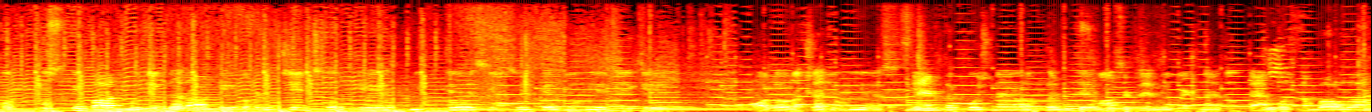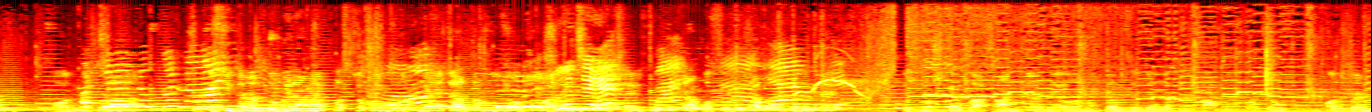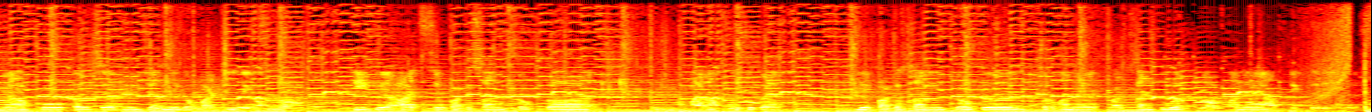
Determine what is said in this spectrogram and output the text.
और उसके बाद मुझे घर आके कपड़े चेंज करके सूटकेस या सूटकेस जो भी है लेके ऑटो रक्षा जो भी है स्टैंड तक पहुँचना है और फिर मुझे वहाँ से ट्रेन में बैठना है तो टाइम बहुत लंबा होगा। और मैं थोड़ा इसी तरह दुविधा में फंस चुका हूँ और मैं चाहता हूँ कि ऊपर वाले इस दुविधा को सुविधा बन बदल दे इस मुश्किल को आसान कर दे और मैं जल्द से जल्द अपने काम में पहुँचाऊँ और फिर मैं आपको कल से अपनी जर्नी का पार्ट टू दिखाऊँगा। ठीक है आज से पाकिस्तान ब्लॉग का हमारा हो चुका है। ये पाकिस्तानी ब्लॉग नंबर वन है पाकिस्तान टूर ब्लॉग वन है आप देखते रहेंगे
